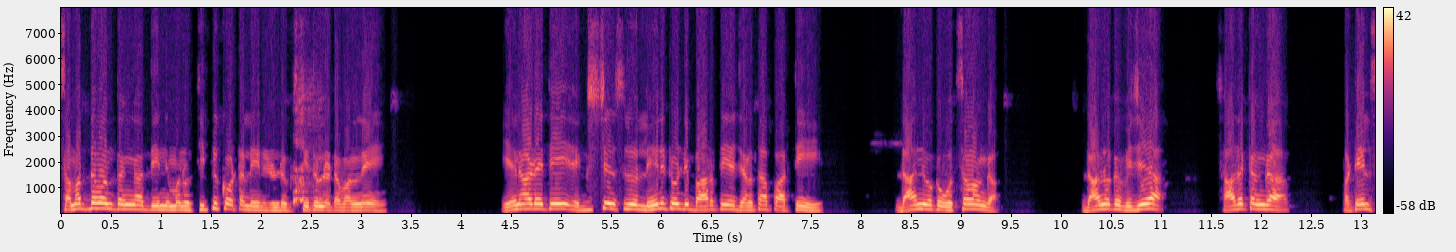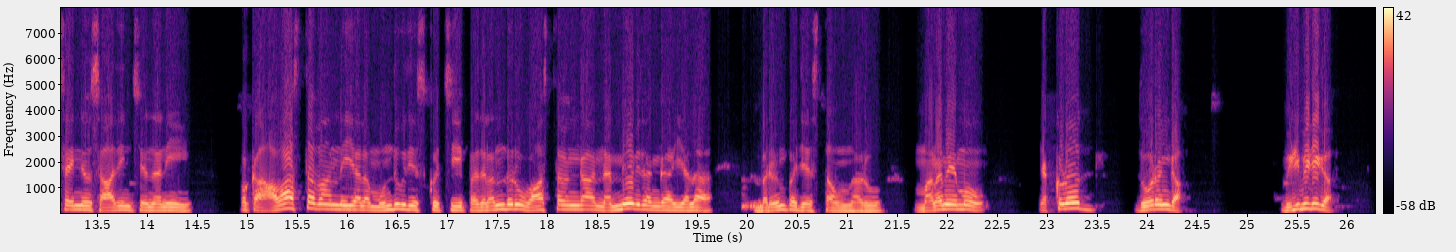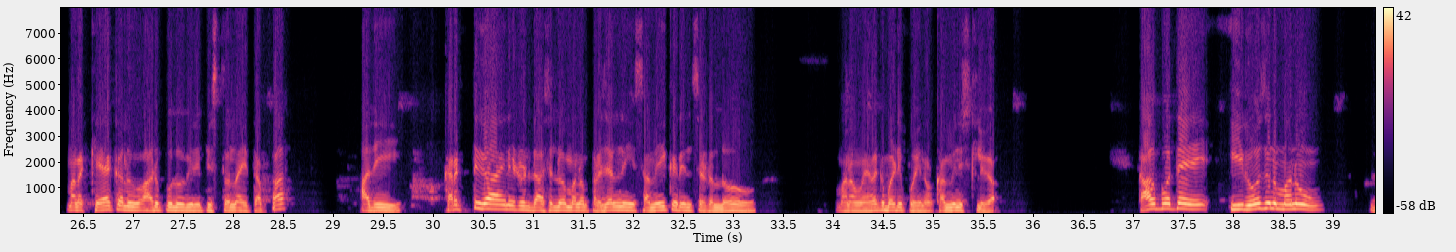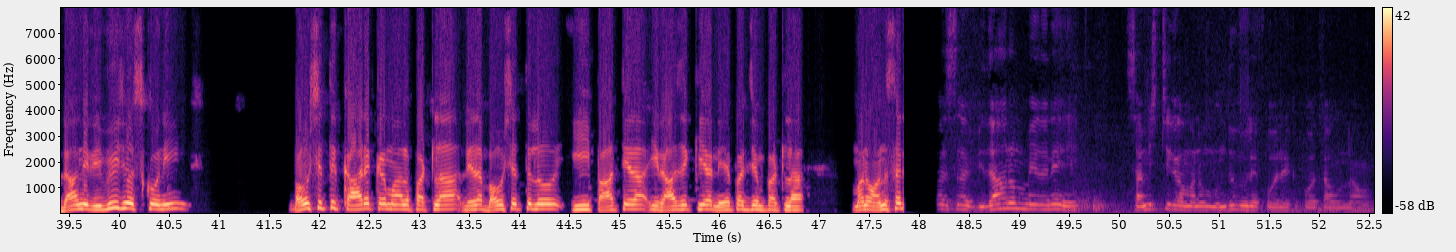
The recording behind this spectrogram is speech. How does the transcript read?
సమర్థవంతంగా దీన్ని మనం తిప్పికొట్టలేనటువంటి స్థితి ఉండటం వల్లనే ఏనాడైతే ఎగ్జిస్టెన్స్లో లేనటువంటి భారతీయ జనతా పార్టీ దాన్ని ఒక ఉత్సవంగా దాని ఒక విజయ సాధకంగా పటేల్ సైన్యం సాధించిందని ఒక అవాస్తవాన్ని ఇలా ముందుకు తీసుకొచ్చి ప్రజలందరూ వాస్తవంగా నమ్మే విధంగా ఇలా భ్రమింపజేస్తూ ఉన్నారు. మనమేమో ఎక్కడో దూరంగా విడివిడిగా మన కేకలు అరుపులు వినిపిస్తున్నాయి తప్ప అది కరెక్ట్గా అయినటువంటి దశలో మనం ప్రజల్ని సమీకరించడంలో మనం వెనకబడిపోయినాం కమ్యూనిస్టులుగా. కాకపోతే ఈ రోజున మనం దాన్ని రివ్యూ చేసుకొని భవిష్యత్తు కార్యక్రమాల పట్ల లేదా భవిష్యత్తులో ఈ పార్టీల ఈ రాజకీయ నేపథ్యం పట్ల మనం అనుసరించాల్సిన విధానం మీదనే సమిష్టిగా మనం ముందుకు లేకపోలేకపోతూ ఉన్నాం.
